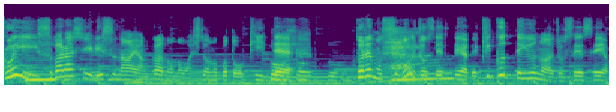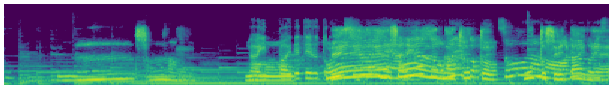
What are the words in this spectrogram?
ごい素晴らしいリスナーやんか、ののは人のことを聞いて。そうそうそう。それもすごい女性性やで。聞くっていうのは女性性やもん。ううんんそうなの、いっぱい出てると思う。面白いねえーそうなんだ。ちょっともっと知りたいね。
